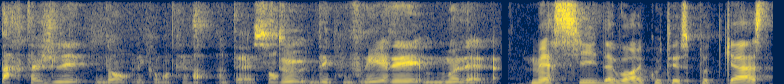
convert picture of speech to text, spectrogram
partage-les dans les commentaires. C'est intéressant de découvrir des modèles. Merci d'avoir écouté ce podcast.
